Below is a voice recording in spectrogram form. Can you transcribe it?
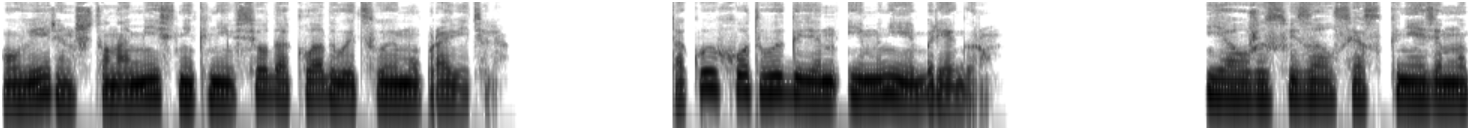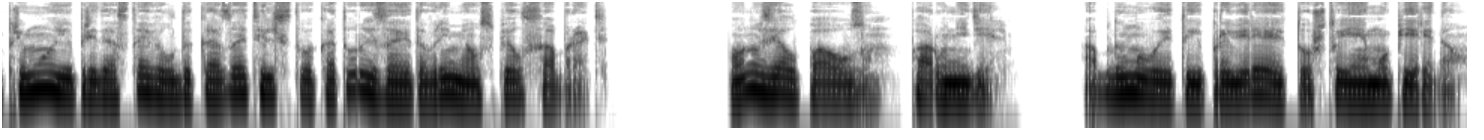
Уверен, что наместник не все докладывает своему правителю. Такой ход выгоден и мне, и Брегору. Я уже связался с князем напрямую и предоставил доказательства, которые за это время успел собрать. Он взял паузу, пару недель, обдумывает и проверяет то, что я ему передал.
